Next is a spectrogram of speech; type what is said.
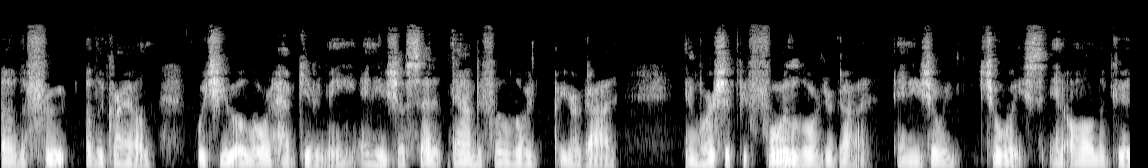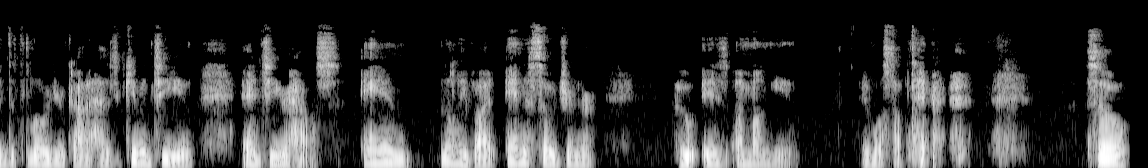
of the fruit of the ground, which you, O Lord, have given me, and you shall set it down before the Lord your God, and worship before the Lord your God, and you shall rejoice in all the good that the Lord your God has given to you and to your house, and the Levite and the sojourner who is among you. And we'll stop there. So,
